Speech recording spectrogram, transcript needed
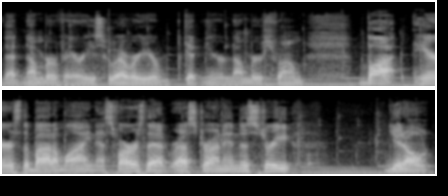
that number varies, whoever you're getting your numbers from. But here's the bottom line as far as that restaurant industry, you know,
